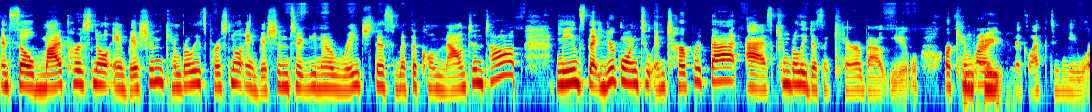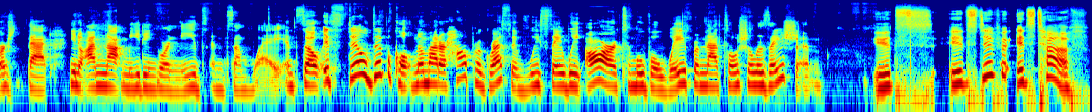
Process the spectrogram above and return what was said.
And so my personal ambition, Kimberly's personal ambition to, you know, reach this mythical mountaintop means that you're going to interpret that as Kimberly doesn't care about you or Kimberly right. is neglecting you or that, you know, I'm not meeting your needs in some way. And so it's still difficult no matter how progressive we say we are are to move away from that socialization. It's it's different. It's tough.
